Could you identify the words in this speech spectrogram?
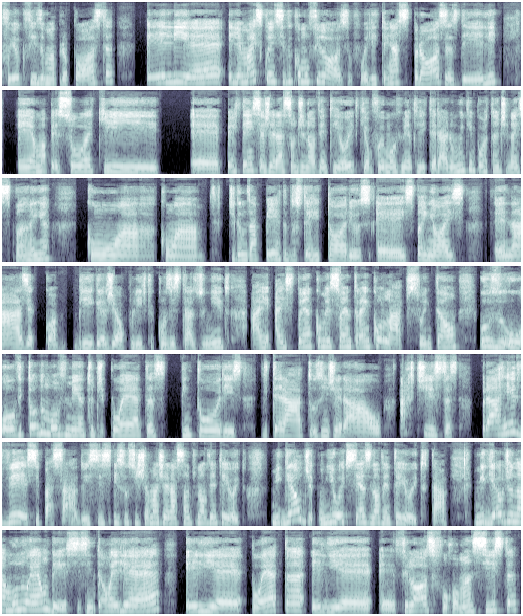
fui eu que fiz uma proposta, ele é, ele é mais conhecido como filósofo, ele tem as prosas dele, é uma pessoa que é, pertence à geração de 98, que foi um movimento literário muito importante na Espanha, com a, com a digamos, a perda dos territórios é, espanhóis é, na Ásia, com a briga geopolítica com os Estados Unidos, a, a Espanha começou a entrar em colapso. Então, os, o, houve todo um movimento de poetas, pintores, literatos em geral, artistas, para rever esse passado. Isso, isso, se chama geração de 98. Miguel de 1898, tá? Miguel de Unamuno é um desses. Então ele é ele é poeta, ele é, é filósofo, romancista.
